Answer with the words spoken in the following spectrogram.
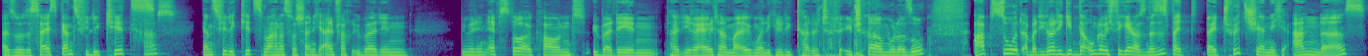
Also das heißt, ganz viele Kids, Krass. ganz viele Kids machen das wahrscheinlich einfach über den, über den App Store Account, über den halt ihre Eltern mal irgendwann die Kreditkarte hinterlegt haben oder so. Absurd, aber die Leute geben da unglaublich viel Geld aus. Und das ist bei, bei Twitch ja nicht anders.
